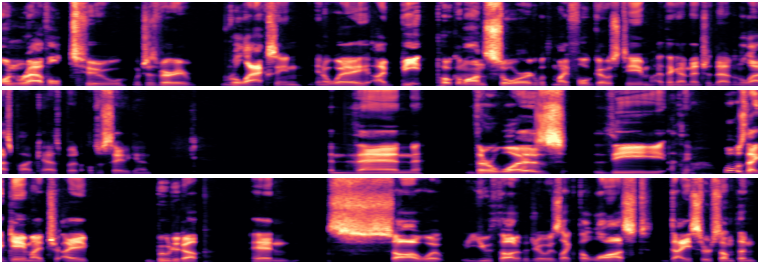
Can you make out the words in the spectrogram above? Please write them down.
Unravel 2, which is very relaxing in a way. I beat Pokemon Sword with my full ghost team. I think I mentioned that in the last podcast, but I'll just say it again. And then there was the I think what was that game I tr- I booted up and saw what you thought of it, Joe. Is like the Lost Dice or something.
